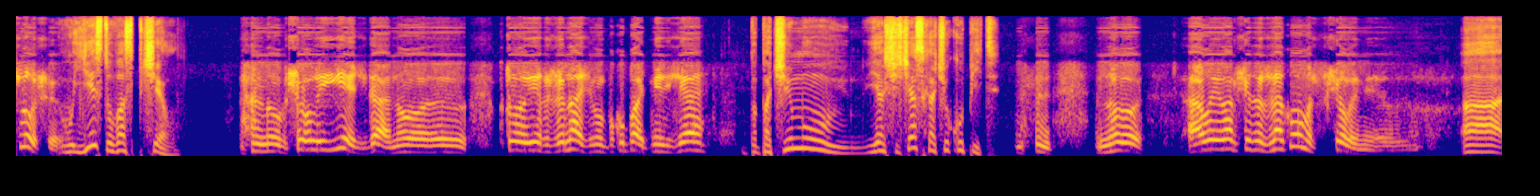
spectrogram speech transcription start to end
Слушаю. Есть у вас пчел? Ну, пчелы есть, да, но э, кто их же на зиму покупать нельзя. П- Почему я сейчас хочу купить? Ну, а вы вообще-то знакомы с пчелами? А,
